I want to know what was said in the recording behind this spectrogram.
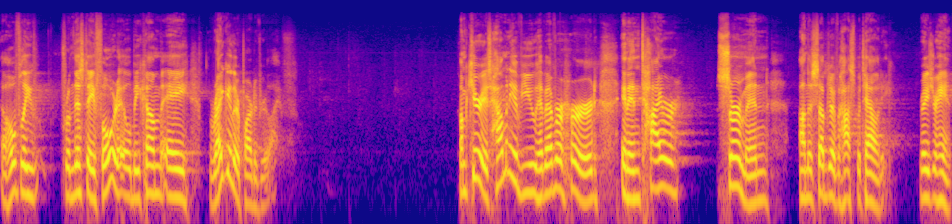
uh, hopefully, from this day forward, it will become a regular part of your life. I'm curious, how many of you have ever heard an entire sermon on the subject of hospitality? Raise your hand.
